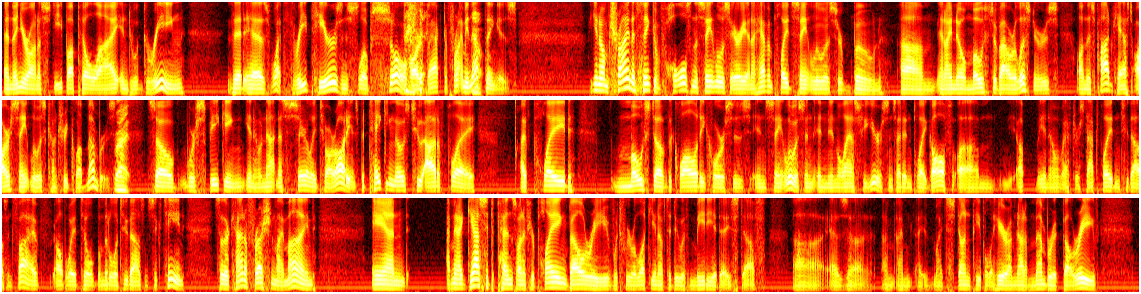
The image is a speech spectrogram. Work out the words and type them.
and then you're on a steep uphill lie into a green that has what three tiers and slopes so hard back to front. I mean, that thing is. You know, I'm trying to think of holes in the St. Louis area, and I haven't played St. Louis or Boone. Um, and I know most of our listeners on this podcast are St. Louis Country Club members. Right. So we're speaking, you know, not necessarily to our audience, but taking those two out of play. I've played most of the quality courses in St. Louis in, in, in the last few years since I didn't play golf um, up, you know, after I stopped playing in 2005 all the way until the middle of 2016. So they're kind of fresh in my mind. And I mean, I guess it depends on if you're playing Bellerive, which we were lucky enough to do with Media Day stuff uh, as uh, I'm, I'm, i might stun people to hear, I'm not a member at Bellerive,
